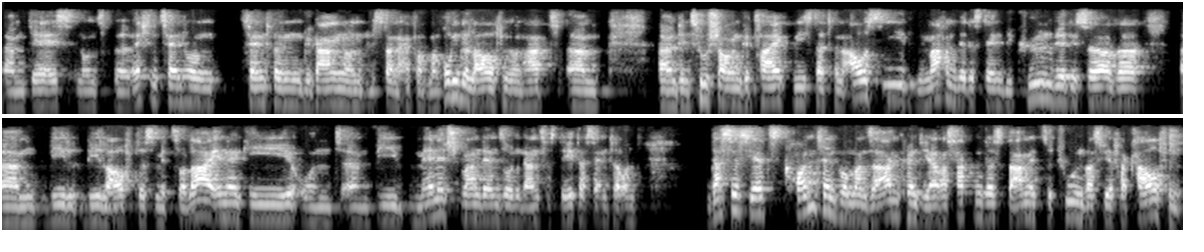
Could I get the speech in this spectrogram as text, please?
ähm, der ist in unsere Rechenzentren Zentren gegangen und ist dann einfach mal rumgelaufen und hat ähm, äh, den Zuschauern gezeigt, wie es da drin aussieht, wie machen wir das denn, wie kühlen wir die Server, ähm, wie, wie läuft es mit Solarenergie? Und ähm, wie managt man denn so ein ganzes Datacenter? Und das ist jetzt Content, wo man sagen könnte, ja, was hat denn das damit zu tun, was wir verkaufen?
